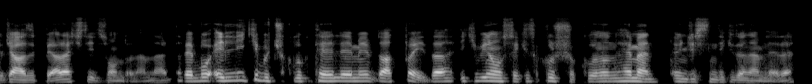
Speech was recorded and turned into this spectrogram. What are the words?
e, cazip bir araç değil son dönemlerde. Ve bu 52,5'luk TL mevduat payı da 2018 kur şokunun hemen öncesindeki dönemlere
